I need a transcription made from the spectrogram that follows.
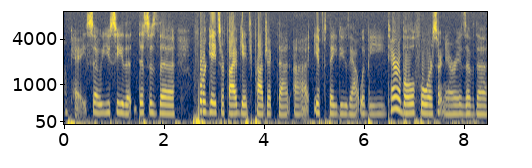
Okay, so you see that this is the four gates or five gates project that uh, if they do that would be terrible for certain areas of the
